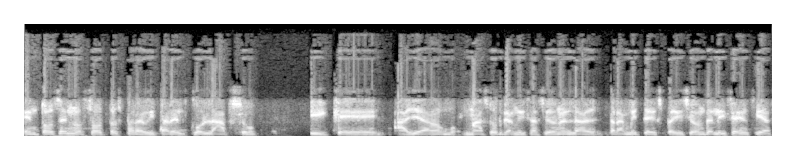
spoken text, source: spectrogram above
Entonces nosotros, para evitar el colapso y que haya más organización en el trámite de expedición de licencias,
